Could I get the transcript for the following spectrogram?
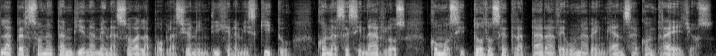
La persona también amenazó a la población indígena Misquitu con asesinarlos como si todo se tratara de una venganza contra ellos.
